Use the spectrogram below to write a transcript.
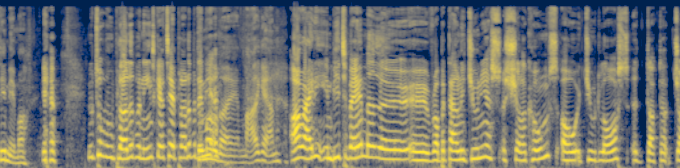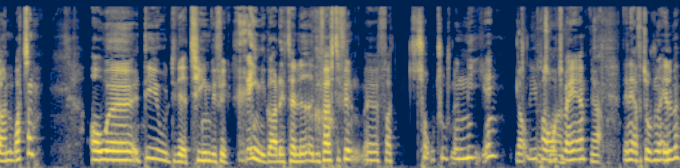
Det er nemmere. Ja. Nu tog du plottet på den ene. Skal jeg tage plottet på Det den må her? du da meget gerne. Alrighty, jamen, vi er tilbage med øh, øh, Robert Downey Jr.'s Sherlock Holmes og Jude Law's øh, Dr. John Watson. Og øh, det er jo det der team, vi fik rimelig godt etableret i den første film øh, fra 2009, ikke? Jo, Lige et det par år jeg. tilbage, ja. Ja. Den her fra 2011.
